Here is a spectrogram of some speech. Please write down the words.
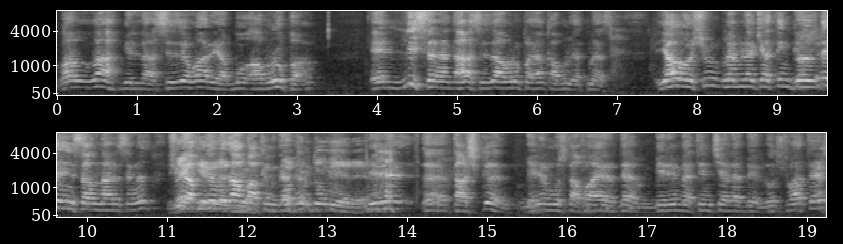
Vallah billah sizi var ya bu Avrupa 50 sene daha sizi Avrupa'ya kabul etmez. Ya o şu memleketin gözde insanlarısınız. Şu ne yaptığınıza kirleniyor? bakın dedim. Oturduğum yere. Biri e, Taşkın, biri Mustafa Erdem, biri Metin Çelebi, Lütfü Ateş,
